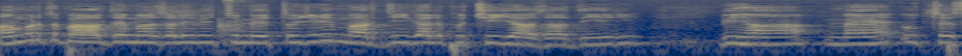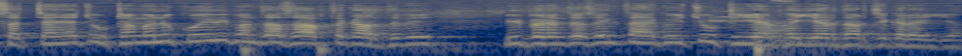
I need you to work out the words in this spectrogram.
ਅੰਮ੍ਰਿਤਪਾਲ ਦੇ ਮਸਲੇ ਵਿੱਚ ਮੇਰੇ ਤੋਂ ਜਿਹੜੀ ਮਰਜ਼ੀ ਗੱਲ ਪੁੱਛੀ ਜਾ ਸਕਦੀ ਹੈ ਜੀ, ਵੀ ਹਾਂ, ਮੈਂ ਉੱਥੇ ਸੱਚਾ ਜਾਂ ਝੂਠਾ, ਮੈਨੂੰ ਕੋਈ ਵੀ ਬੰਦਾ ਸਾਬਤ ਕਰ ਦੇਵੇ ਵੀ ਬਰਿੰਦਰ ਸਿੰਘ ਤਾਂ ਕੋਈ ਝੂਠੀ ਐਫ ਆਈ ਆਰ ਦਰਜ ਕਰਾਈ ਆ।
